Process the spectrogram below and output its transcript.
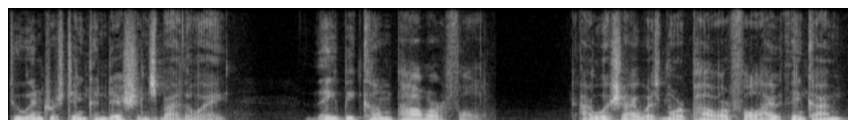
two interesting conditions, by the way, they become powerful. I wish I was more powerful. I think I'm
